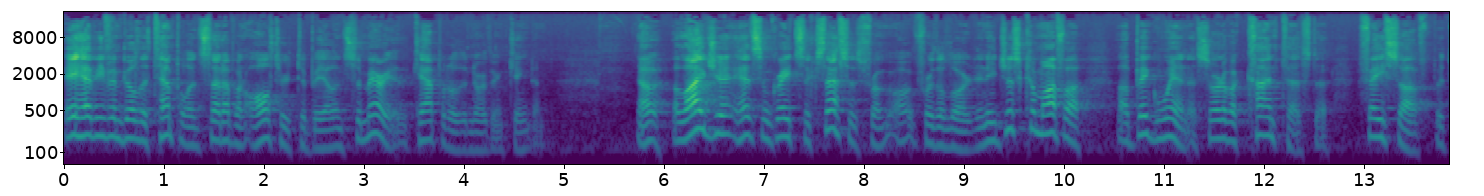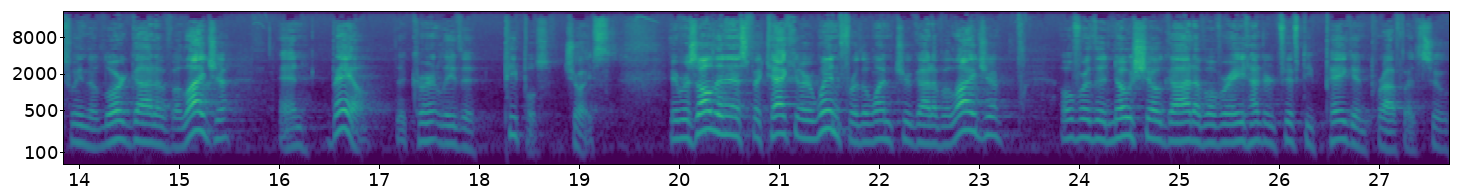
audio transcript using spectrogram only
Ahab even built a temple and set up an altar to Baal in Samaria, the capital of the northern kingdom. Now, Elijah had some great successes from, uh, for the Lord, and he'd just come off a, a big win, a sort of a contest, a face off between the Lord God of Elijah and Baal, the, currently the people's choice. It resulted in a spectacular win for the one true God of Elijah over the no show God of over 850 pagan prophets who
